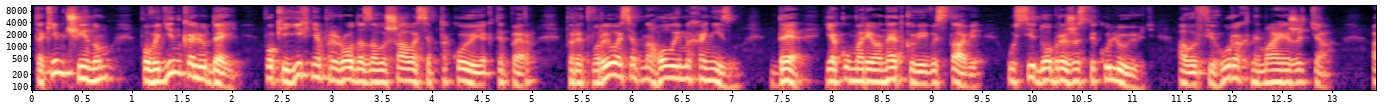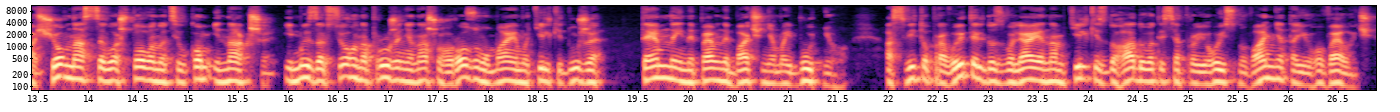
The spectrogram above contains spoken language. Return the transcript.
Таким чином, поведінка людей, поки їхня природа залишалася б такою, як тепер, перетворилася б на голий механізм, де, як у маріонетковій виставі, усі добре жестикулюють, але в фігурах немає життя. А що в нас це влаштовано цілком інакше, і ми за всього напруження нашого розуму маємо тільки дуже темне і непевне бачення майбутнього, а світоправитель дозволяє нам тільки здогадуватися про його існування та його велич,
